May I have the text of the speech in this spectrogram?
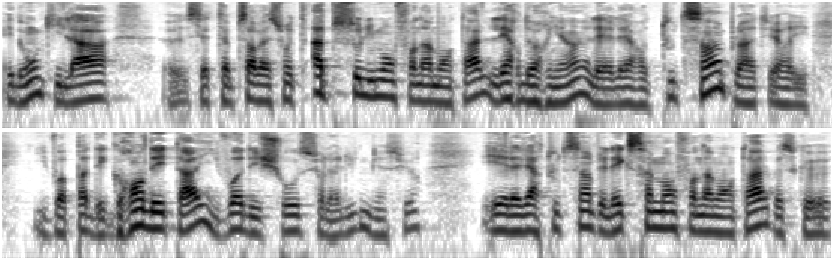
Et donc, il a cette observation est absolument fondamentale, l'air de rien, elle a l'air toute simple. Hein, ne voit pas des grands détails, il voit des choses sur la Lune, bien sûr. Et elle a l'air toute simple, elle est extrêmement fondamentale parce que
